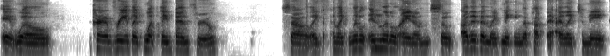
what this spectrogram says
it will kind of read like what they've been through. So like like little in little items. So other than like making the puppet, I like to make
